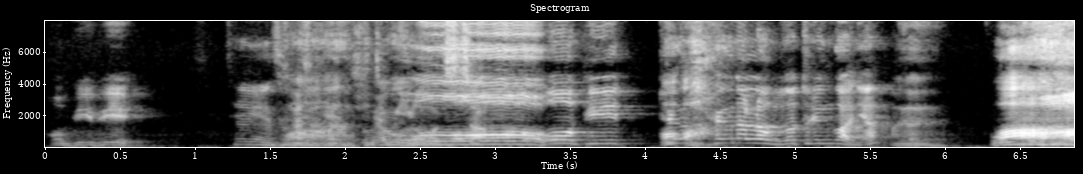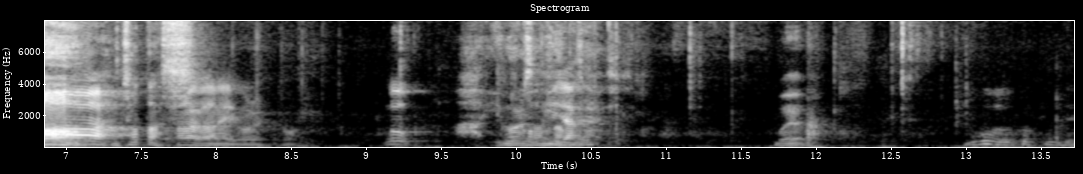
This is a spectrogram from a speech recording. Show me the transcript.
어 비, 비. 태경이 연습. 와 형이 이거 오. 진짜 어 비. 어, 퇴근, 어. 퇴근하려고 무너뜨린 거 아니야? 아니 아니. 와 아. 미쳤다 씨. 살아가네 이걸 또 너 아, 이걸 커피잖아. 산다고? 뭐야? 무거워서 커피인데.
